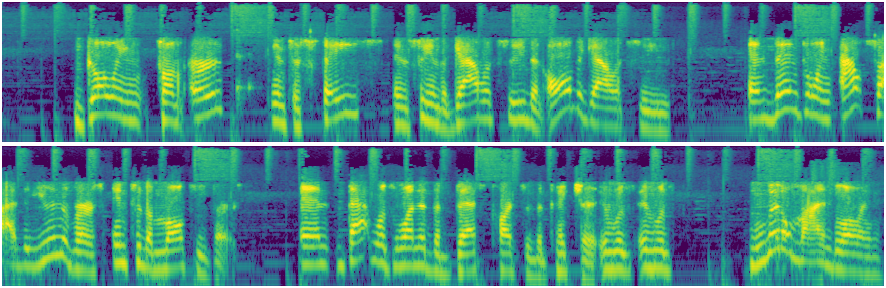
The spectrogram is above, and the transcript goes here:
going from Earth into space and seeing the galaxy, then all the galaxies, and then going outside the universe into the multiverse. And that was one of the best parts of the picture. It was it was little mind blowing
